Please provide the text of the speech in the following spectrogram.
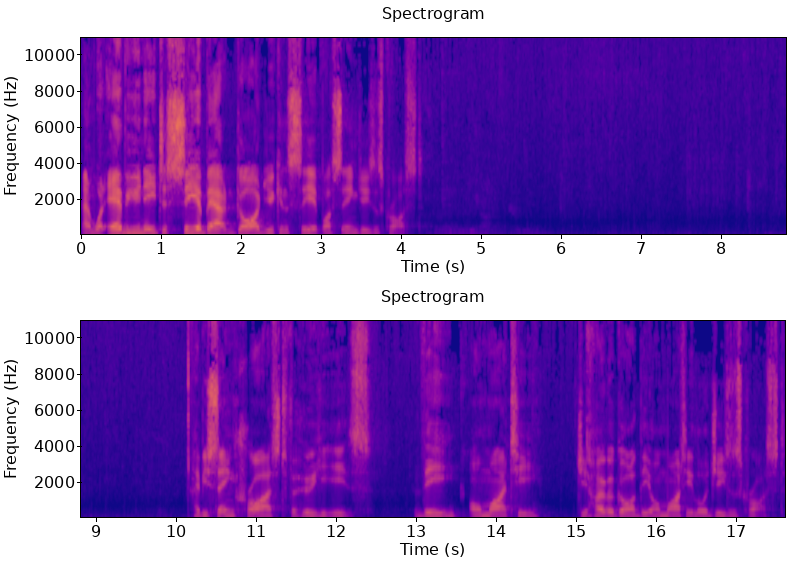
and whatever you need to see about God, you can see it by seeing Jesus Christ. Have you seen Christ for who he is? The Almighty Jehovah God, the Almighty Lord Jesus Christ.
